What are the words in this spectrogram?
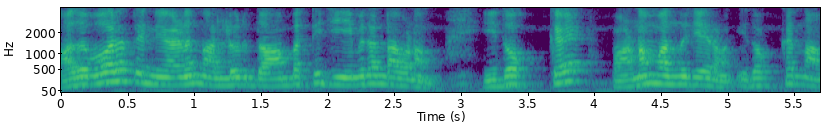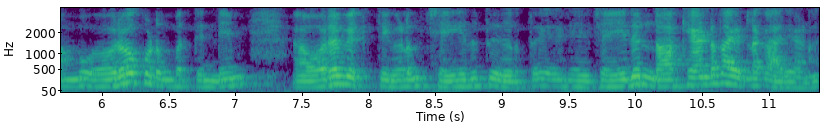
അതുപോലെ തന്നെയാണ് നല്ലൊരു ദാമ്പത്യ ജീവിതം ഉണ്ടാവണം. ഇതൊക്കെ പണം വന്നു ചേരണം. ഇതൊക്കെ നമ്മ ഓരോ കുടുംബത്തിന്റെയും ഓരോ വ്യക്തികളും ചെയ്ത് തീർത്ത് ചെയ്തുണ്ടാക്കേണ്ടതായിട്ടുള്ള കാര്യമാണ്.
